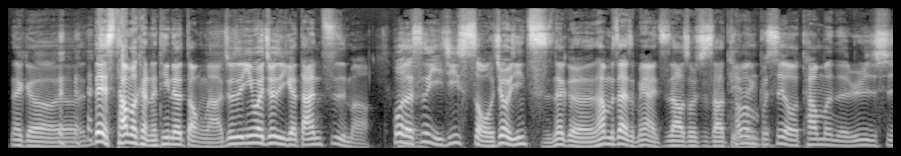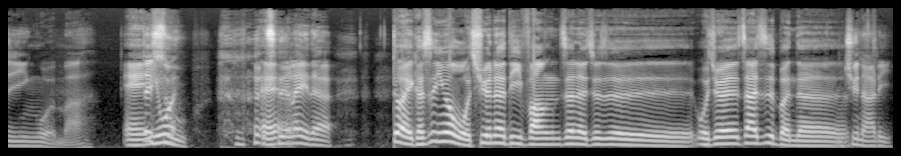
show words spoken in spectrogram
那个 this 他们可能听得懂啦，就是因为就是一个单字嘛，或者嗯。是已经手就已经指那个了，他们再怎么样也知道说就是要点、那个。他们不是有他们的日式英文吗？哎、对因为 之类的，对，可是因为我去的那个地方，真的就是我觉得在日本的你，去哪里？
